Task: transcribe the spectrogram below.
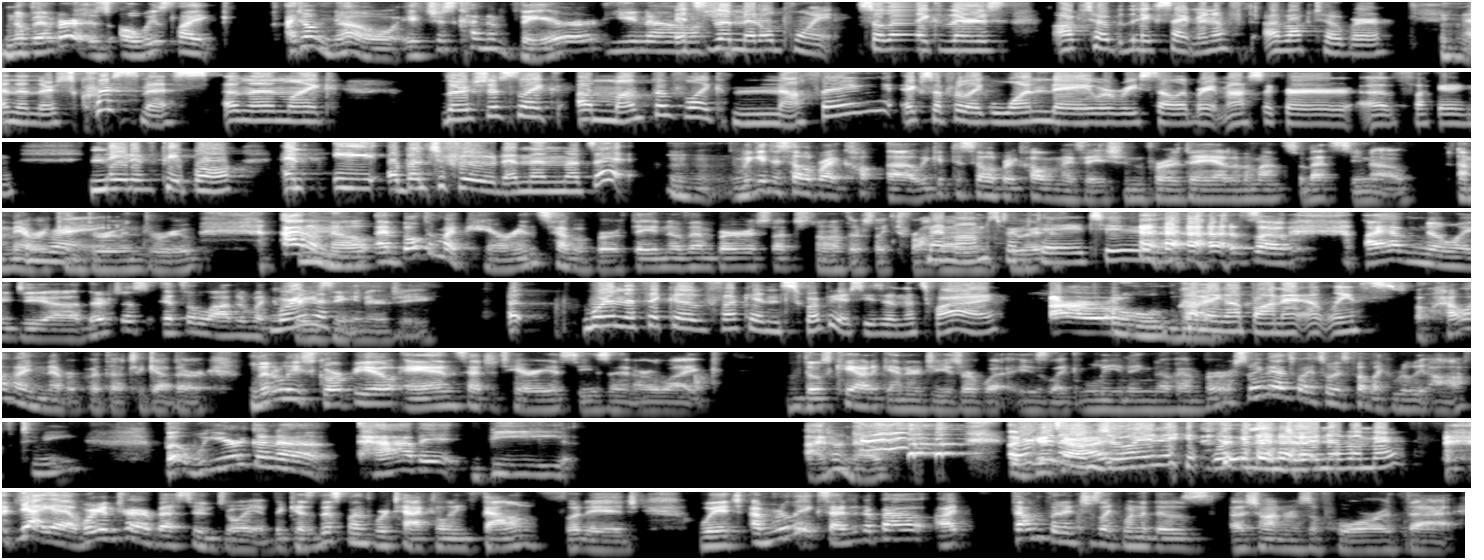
November is always like I don't know. It's just kind of there, you know. It's the middle point. So like there's October, the excitement of, of October, mm-hmm. and then there's Christmas, and then like there's just like a month of like nothing except for like one day where we celebrate massacre of fucking native people and eat a bunch of food and then that's it mm-hmm. we get to celebrate uh, we get to celebrate colonization for a day out of the month so that's you know american right. through and through i don't mm. know and both of my parents have a birthday in november so i just don't know if there's like trauma my mom's birthday it. too so i have no idea there's just it's a lot of like We're crazy the- energy uh, we're in the thick of fucking Scorpio season. That's why. Oh, coming my. up on it at least. Oh, how have I never put that together? Literally, Scorpio and Sagittarius season are like those chaotic energies are what is like leading November. So maybe that's why it's always felt like really off to me. But we are gonna have it be, I don't know, a we're good gonna time. Enjoy it. We're gonna enjoy November yeah, yeah, we're gonna try our best to enjoy it because this month we're tackling found footage, which I'm really excited about. I found footage is like one of those uh, genres of horror that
